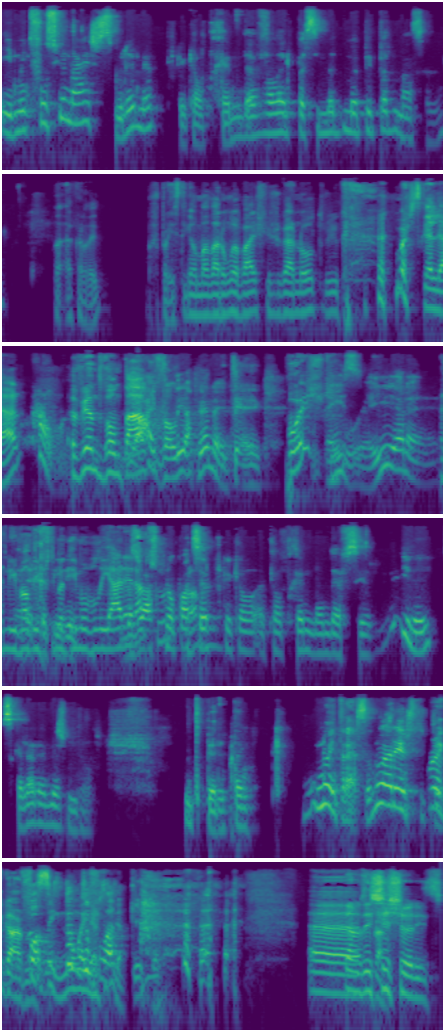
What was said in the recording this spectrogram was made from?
e muito funcionais, seguramente, porque aquele terreno deve valer para cima de uma pipa de massa. Não é? Não, Acredito. Mas para isso tinham de mandar um abaixo e jogar no outro. e mas se calhar, Não, havendo vontade, ai, valia a pena. Pois, é isso. Aí era. A nível era de investimento rapidinho. imobiliário Mas era eu acho que não pode ser porque aquele, aquele terreno não deve ser. E daí? Se calhar é mesmo deles. Depende. Tem... que- Não interessa, não era este. Regardless, sim, não estamos é este quê? Ah, Estamos em pronto. chouriços.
